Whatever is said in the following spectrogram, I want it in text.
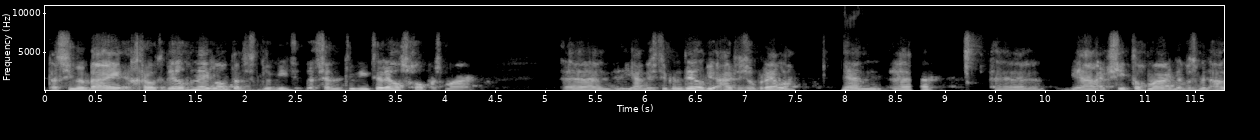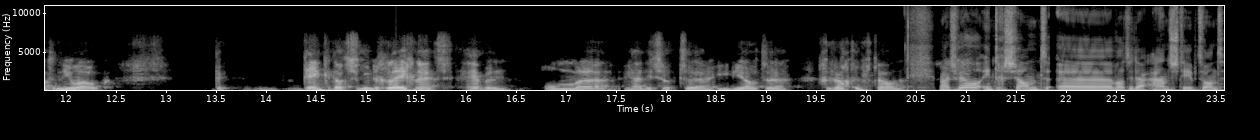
dat zien we bij een groot deel van Nederland. Dat, is natuurlijk niet, dat zijn natuurlijk niet de railschoppers, maar uh, ja, er is natuurlijk een deel die uit is op rellen. Ja. En uh, uh, ja, ik zie toch maar, dat was met oud en nieuw ook, de, denken dat ze nu de gelegenheid hebben om ja, dit soort idiote gedrag te vertonen. Maar het is wel interessant wat u daar aanstipt, want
